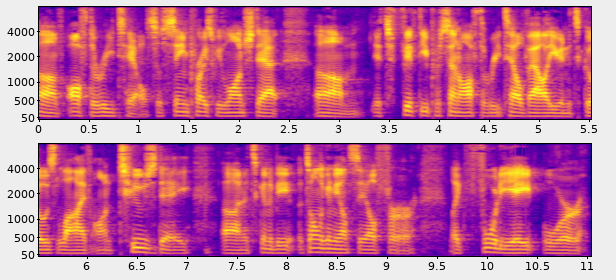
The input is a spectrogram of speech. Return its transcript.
uh, off the retail. So same price we launched at. Um, it's 50% off the retail value, and it goes live on Tuesday. Uh, and it's going to be it's only going to be on sale for like 48 or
